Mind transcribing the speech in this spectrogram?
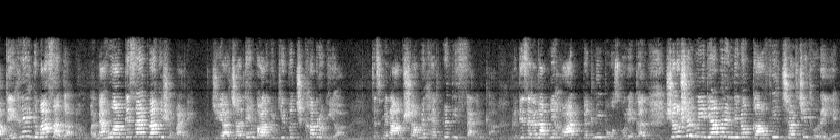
और मैं हूँ आपके साथ वागिशा पांडे जी आज चलते हैं बॉलीवुड की कुछ खबरों की ओर, जिसमें नाम शामिल है कृति सैनन का। कृति सैनन अपनी हॉट बिकनी पोस्ट को लेकर सोशल मीडिया पर इन दिनों काफ़ी चर्चित हो रही है।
